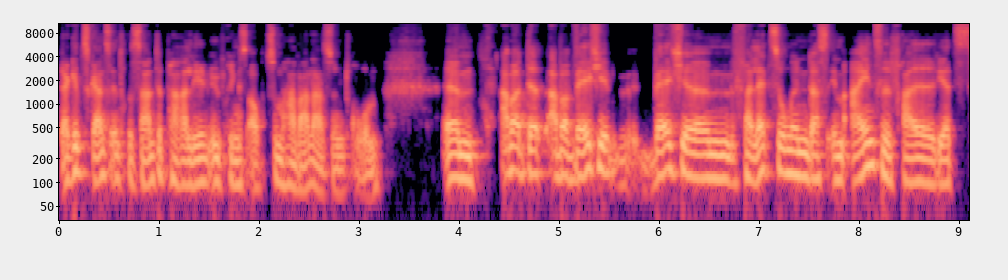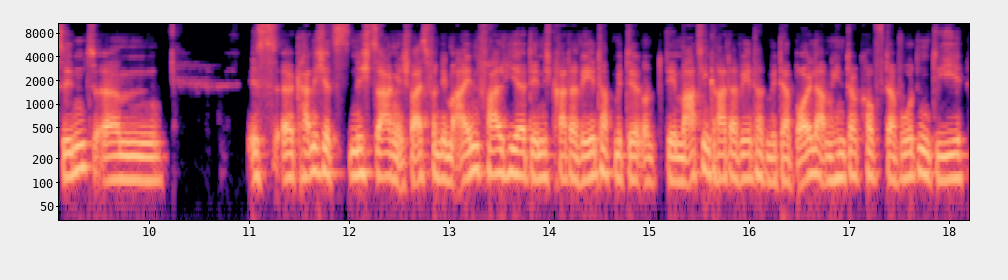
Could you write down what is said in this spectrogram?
Da gibt es ganz interessante Parallelen übrigens auch zum Havanna-Syndrom. Ähm, aber, aber welche, welche Verletzungen das im Einzelfall jetzt sind, ähm, ist, äh, kann ich jetzt nicht sagen. Ich weiß von dem einen Fall hier, den ich gerade erwähnt habe, mit den, und den Martin gerade erwähnt hat, mit der Beule am Hinterkopf, da wurden die,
